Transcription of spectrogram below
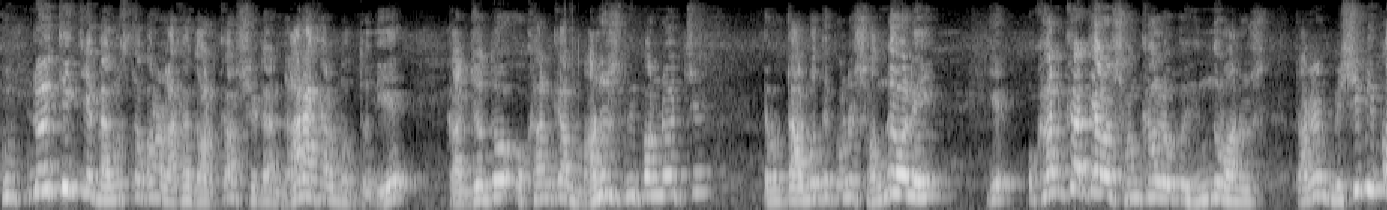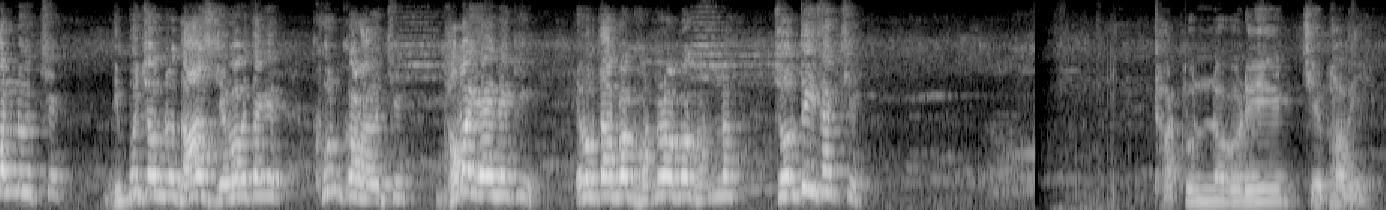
কূটনৈতিক যে ব্যবস্থাপনা রাখা দরকার, সেটা না রাখার মধ্য দিয়ে কার্যত ওখানকার মানুষ বিপন্ন হচ্ছে এবং তার মধ্যে কোনো সন্দেহ নেই যে ওখানকার যারা সংখ্যালঘু হিন্দু মানুষ, তারা বেশি বিপন্ন হচ্ছে। দিব্যচন্দ্র দাস যেভাবে তাকে খুন করা হয়েছে, ভাবা যায় নাকি? এবং তারপর ঘটনার পর ঘটনা চলতেই থাকছে। ঠাকুরনগরে যেভাবে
